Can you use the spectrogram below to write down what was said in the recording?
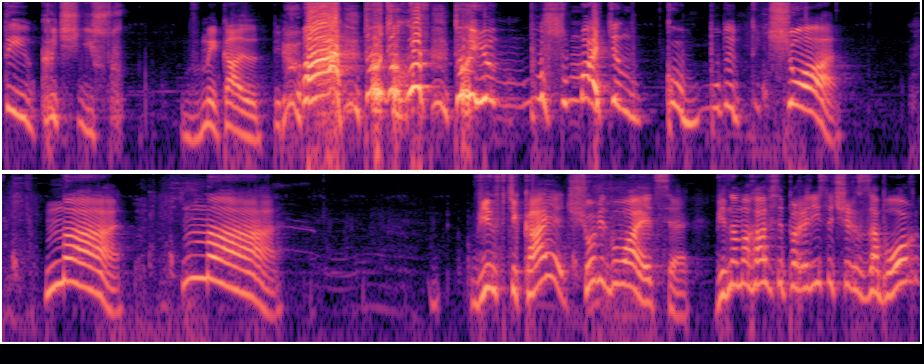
ти кричиш. Вмикаю. А! Твою гос! Твою матінку! Буде ти чо? На! На! Він втікає? Що відбувається? Він намагався перелізти через забор?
